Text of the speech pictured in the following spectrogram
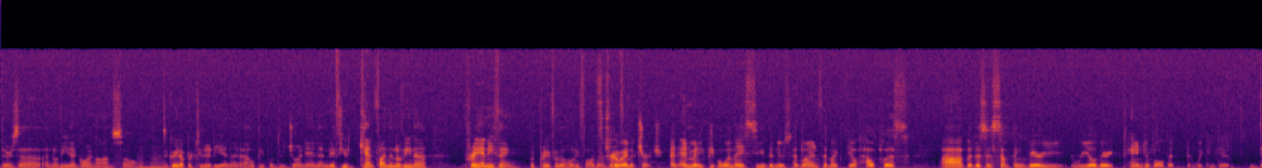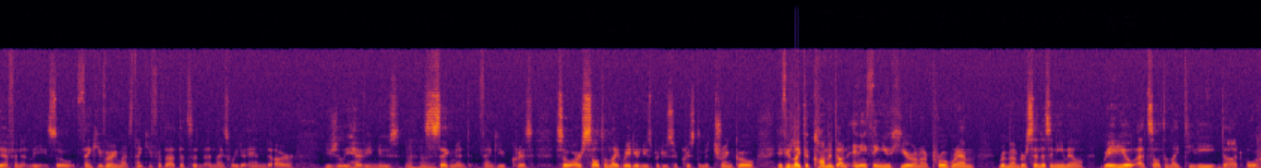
there's a, a novena going on, so Mhm. it's a great opportunity, and I, I hope people do join in. And if you can't find the novena, pray anything, but pray for the Holy Father It's and true, pray for and- the Church. And, and many people, when they see the news headlines, they might feel helpless, uh, but this is something very real, very tangible that, that we can do. Definitely. So thank you very much. Thank you for that. That's a, a nice way to end our usually heavy news Mhm. segment. Thank you, Kris. So our Salt and Light radio news producer, Kris Dmytrenko. If you'd like to comment on anything you hear on our program, remember, send us an email, radio at saltandlighttv.org.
